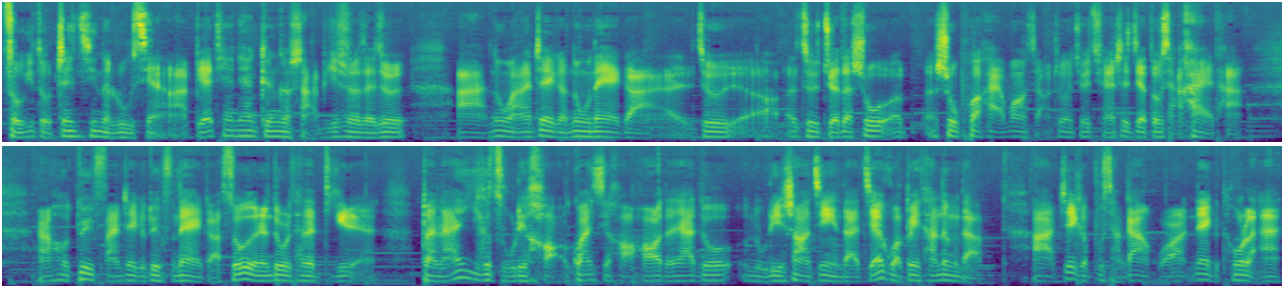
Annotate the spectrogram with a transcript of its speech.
走一走真心的路线啊，别天天跟个傻逼似的，就啊弄完了这个弄那个，就就觉得受受迫害妄想症，觉得全世界都想害他，然后对付完这个对付那个，所有的人都是他的敌人。本来一个组里好关系好好的，大家都努力上进的，结果被他弄的啊，这个不想干活，那个偷懒，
